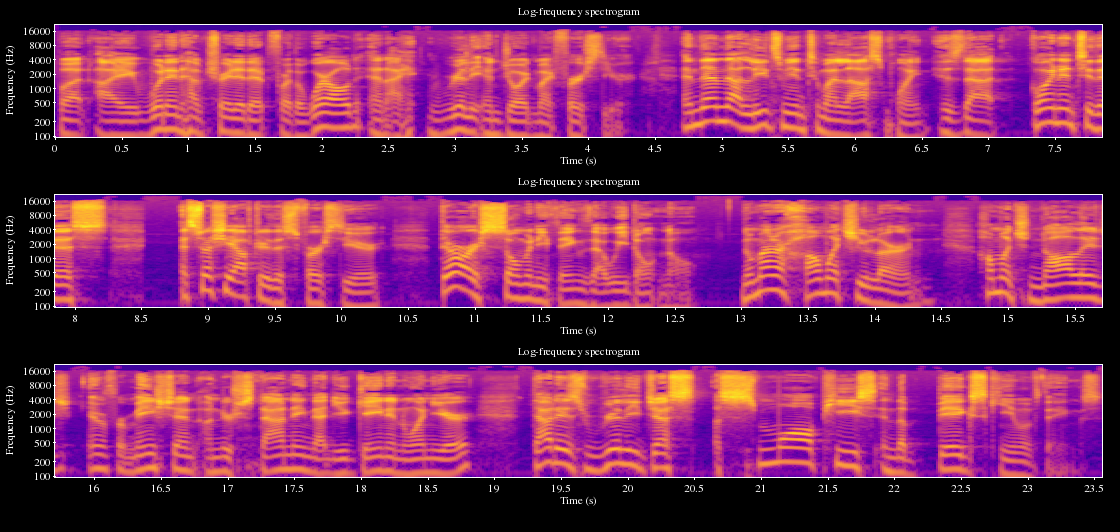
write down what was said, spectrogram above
but I wouldn't have traded it for the world, and I really enjoyed my first year. And then that leads me into my last point is that going into this, especially after this first year, there are so many things that we don't know. No matter how much you learn, how much knowledge, information, understanding that you gain in one year, that is really just a small piece in the big scheme of things.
